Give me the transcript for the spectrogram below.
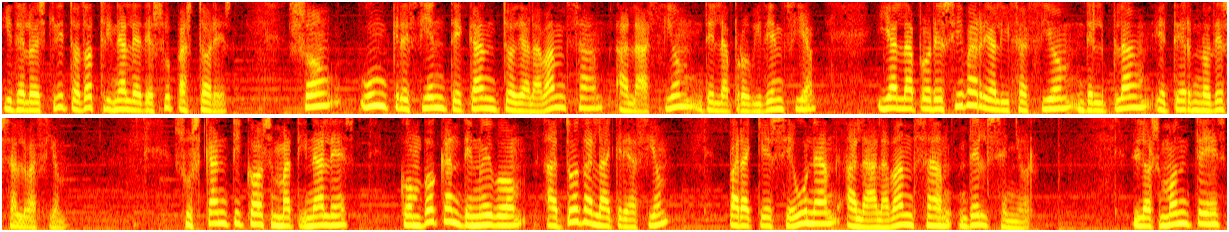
y de los escritos doctrinales de sus pastores, son un creciente canto de alabanza a la acción de la providencia y a la progresiva realización del plan eterno de salvación sus cánticos matinales convocan de nuevo a toda la creación para que se una a la alabanza del Señor. Los montes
